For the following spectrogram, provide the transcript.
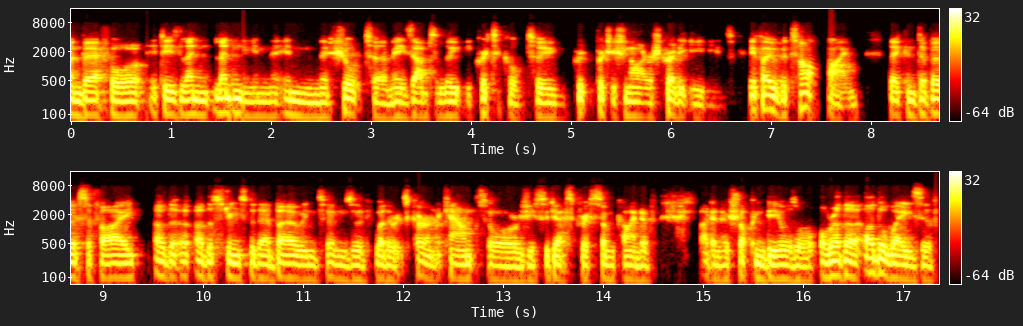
And therefore, it is lending in the, in the short term is absolutely critical to British and Irish credit unions. If over time they can diversify other other strings to their bow in terms of whether it's current accounts or, as you suggest, Chris, some kind of I don't know shopping deals or, or other other ways of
